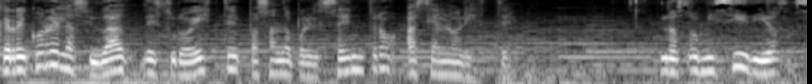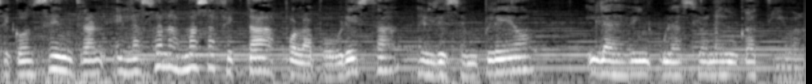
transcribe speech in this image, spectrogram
que recorre la ciudad de suroeste pasando por el centro hacia el noreste. Los homicidios se concentran en las zonas más afectadas por la pobreza, el desempleo y la desvinculación educativa.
